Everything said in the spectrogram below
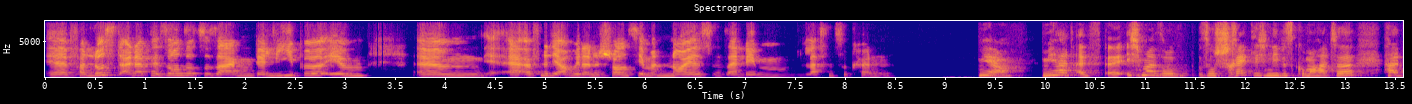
äh, Verlust einer Person sozusagen der Liebe eben ähm, eröffnet ja auch wieder eine Chance, jemand Neues in sein Leben lassen zu können. Ja, mir hat, als äh, ich mal so, so schrecklichen Liebeskummer hatte, hat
